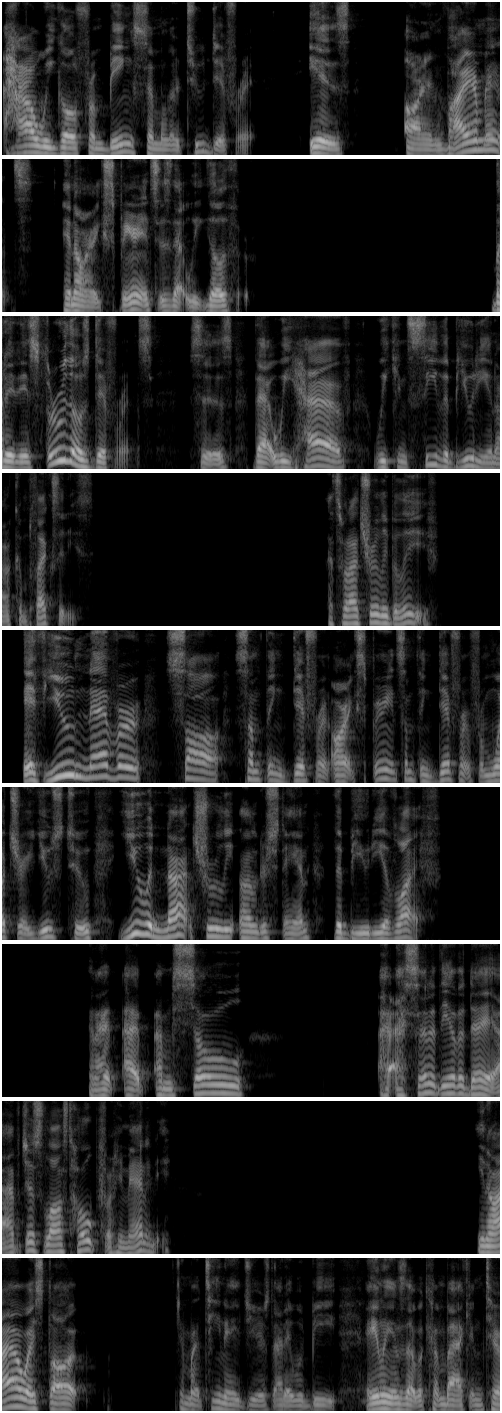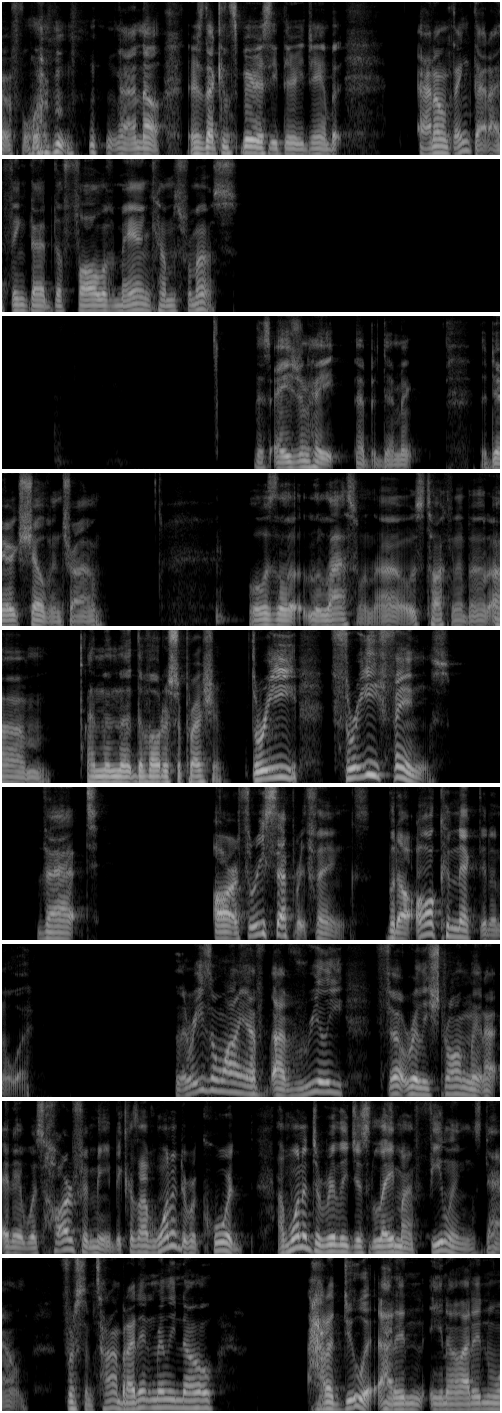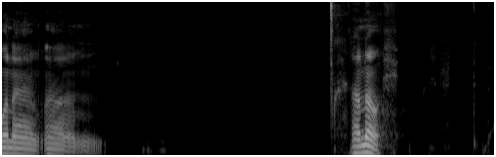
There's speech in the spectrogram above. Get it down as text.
how we go from being similar to different is our environments and our experiences that we go through. But it is through those differences that we have, we can see the beauty in our complexities. That's what I truly believe. If you never saw something different or experienced something different from what you're used to, you would not truly understand the beauty of life. And I, I I'm so I, I said it the other day. I've just lost hope for humanity. You know, I always thought in my teenage years that it would be aliens that would come back in terraform. I know there's that conspiracy theory jam, but I don't think that. I think that the fall of man comes from us. This Asian hate epidemic, the Derek Chauvin trial. What was the, the last one I was talking about? Um, and then the, the voter suppression. Three three things that are three separate things, but are all connected in a way. The reason why I've I've really felt really strongly, and, I, and, it was hard for me because I wanted to record. I wanted to really just lay my feelings down for some time, but I didn't really know how to do it. I didn't, you know, I didn't want to. Um, I don't know.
